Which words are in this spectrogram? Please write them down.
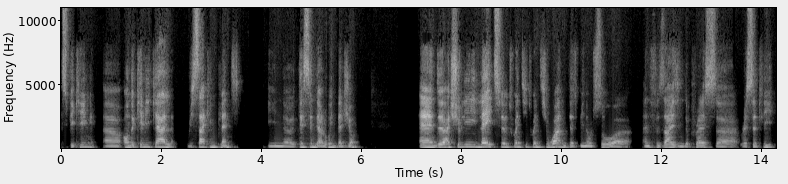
speaking, uh, on the chemical recycling plant in uh, Tessenderlo in Belgium. And uh, actually, late 2021, uh, it has been also uh, emphasized in the press recently.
